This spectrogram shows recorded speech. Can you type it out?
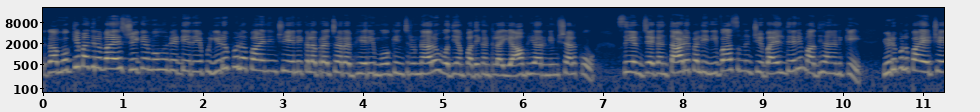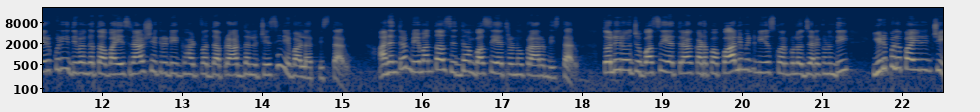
ఇక ముఖ్యమంత్రి వైఎస్ జగన్మోహన్ రెడ్డి రేపు ఇడుపులపై నుంచి ఎన్నికల ప్రచార భేరీ మోగించనున్నారు. ఉదయం పది గంటల యాభై ఆరు నిమిషాలకు సీఎం జగన్ తాడేపల్లి నివాసం నుంచి బయలుదేరి మధ్యాహ్నానికి ఇడుపులపై చేరుకుని దివంగత వైఎస్ రాజశేఖర రెడ్డి ఘాట్ వద్ద ప్రార్థనలు చేసి నివాళులర్పిస్తారు. అనంతరం మేమంతా సిద్ధం బస్సు యాత్రను ప్రారంభిస్తారు. తొలి రోజు బస్సు యాత్ర కడప పార్లమెంటు నియోజకవర్గంలో జరగనుంది. ఇడుపులపై నుంచి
